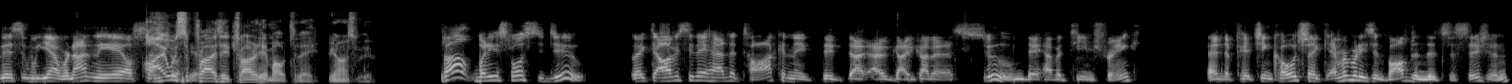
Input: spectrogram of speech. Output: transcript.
this, yeah, we're not in the AL. Central I was surprised here. they trotted him out today. To be honest with you. Well, what are you supposed to do? Like obviously they had the talk and they, they I, I gotta assume they have a team shrink and the pitching coach like everybody's involved in this decision.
